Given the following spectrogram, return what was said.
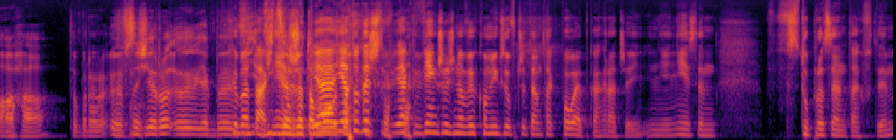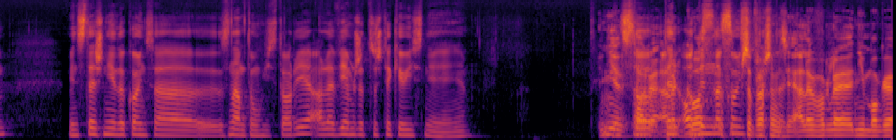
Aha, to pra- w sensie jakby Chyba wi- tak. widzę, nie że to ja, może... ja to też, jak większość nowych komiksów, czytam tak po łebkach raczej. Nie, nie jestem w 100% w tym, więc też nie do końca znam tą historię, ale wiem, że coś takiego istnieje, nie? Nie, to sorry, ale ten Odyn Ghost, na końcu przepraszam też cię, tak. ale w ogóle nie mogę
